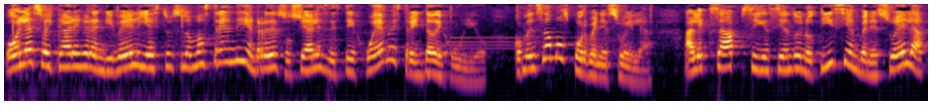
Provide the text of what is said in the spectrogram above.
Hola, soy Karen Aranguibel y esto es lo más trendy en redes sociales de este jueves 30 de julio. Comenzamos por Venezuela. Alex Zapp sigue siendo noticia en Venezuela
